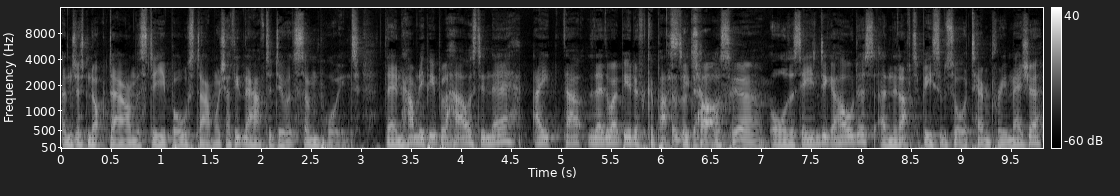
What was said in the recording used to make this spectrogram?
and just knock down the Steve Bull stand, which I think they have to do at some point, then how many people are housed in there? Eight thousand. There won't be enough capacity to top, house yeah. all the season ticket holders, and there'll have to be some sort of temporary measure.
